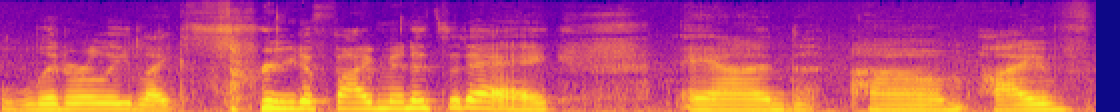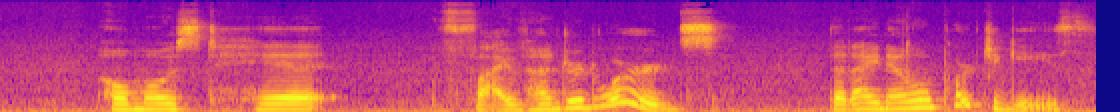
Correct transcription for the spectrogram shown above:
literally like three to five minutes a day, and um, I've almost hit 500 words that I know in Portuguese.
